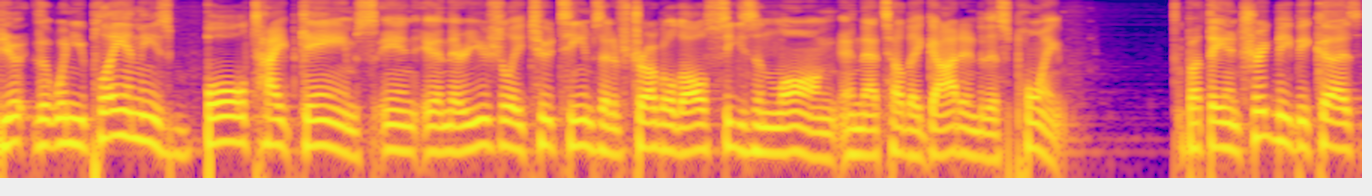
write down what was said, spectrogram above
when you play in these bowl type games, and, and they're usually two teams that have struggled all season long, and that's how they got into this point. But they intrigue me because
